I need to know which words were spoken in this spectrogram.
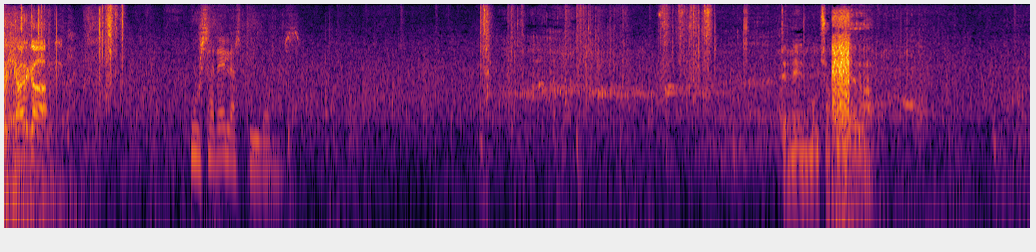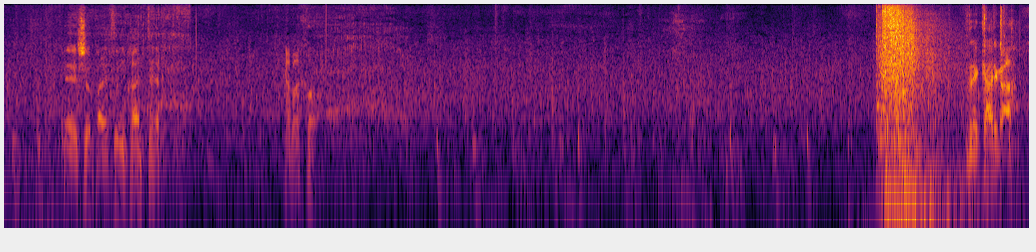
Recarga. Usaré las píldoras. Tened mucho cuidado. Eso parece un hunter. Abajo. Recarga.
